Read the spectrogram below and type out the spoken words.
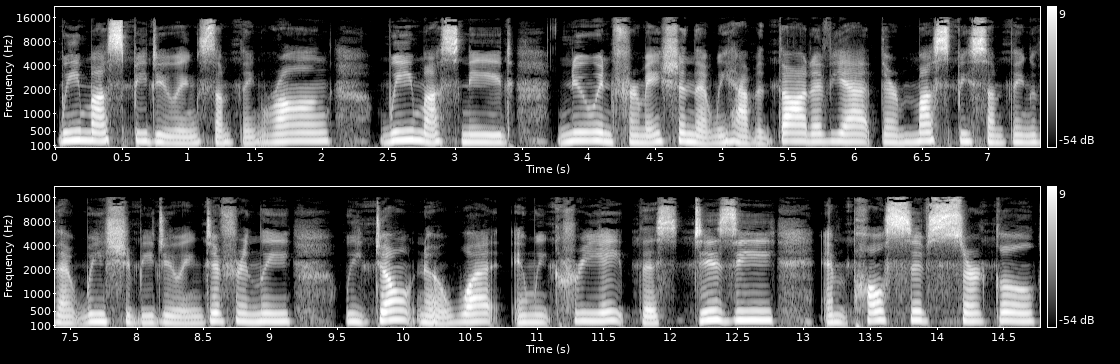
We must be doing something wrong. We must need new information that we haven't thought of yet. There must be something that we should be doing differently. We don't know what, and we create this dizzy, impulsive circle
